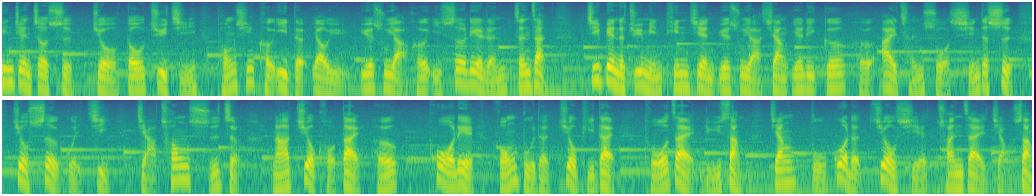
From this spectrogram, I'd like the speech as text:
听见这事，就都聚集。同心合意的要与约书亚和以色列人征战。畸变的居民听见约书亚向耶利哥和爱城所行的事，就设诡计，假充使者，拿旧口袋和破裂缝补的旧皮带驮在驴上，将补过的旧鞋穿在脚上，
